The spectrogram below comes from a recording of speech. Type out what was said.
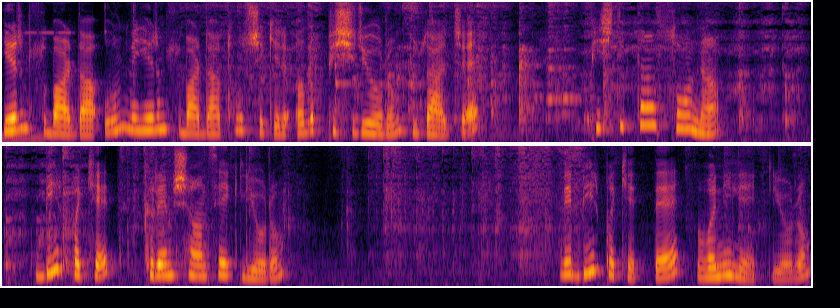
yarım su bardağı un ve yarım su bardağı toz şekeri alıp pişiriyorum güzelce. Piştikten sonra bir paket krem şanti ekliyorum. Ve bir paket de vanilya ekliyorum.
